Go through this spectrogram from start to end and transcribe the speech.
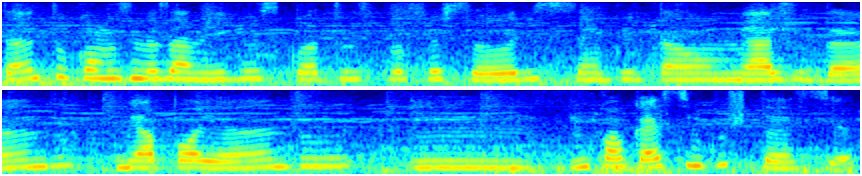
tanto como os meus amigos quanto os professores sempre estão me ajudando, me apoiando em, em qualquer circunstância.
